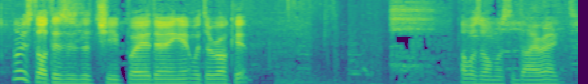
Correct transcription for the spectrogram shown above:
I always thought this is the cheap way of doing it with the rocket. That was almost a direct.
